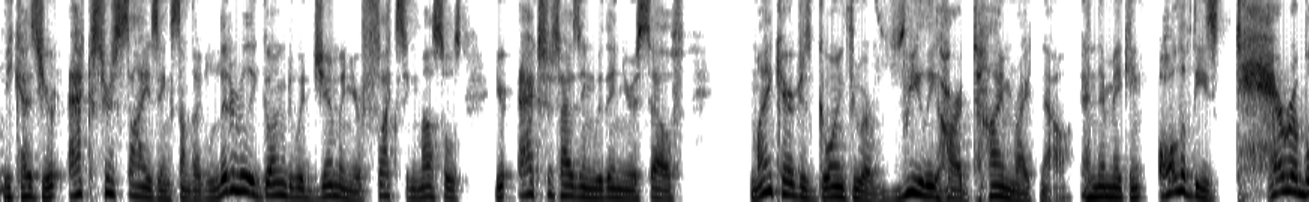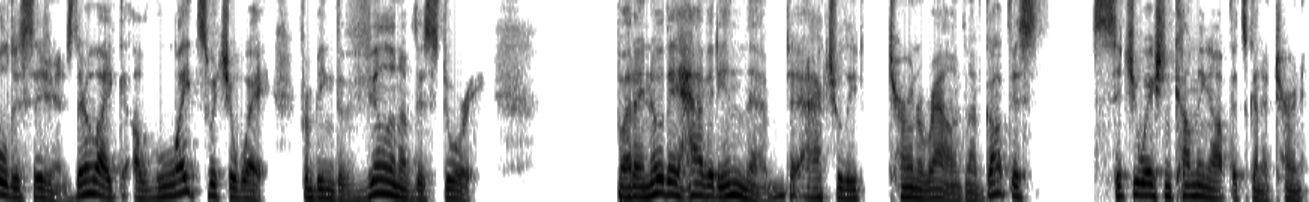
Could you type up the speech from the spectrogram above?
because you're exercising something literally going to a gym and you're flexing muscles you're exercising within yourself. My character is going through a really hard time right now and they're making all of these terrible decisions. They're like a light switch away from being the villain of this story but i know they have it in them to actually turn around and i've got this situation coming up that's going to turn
